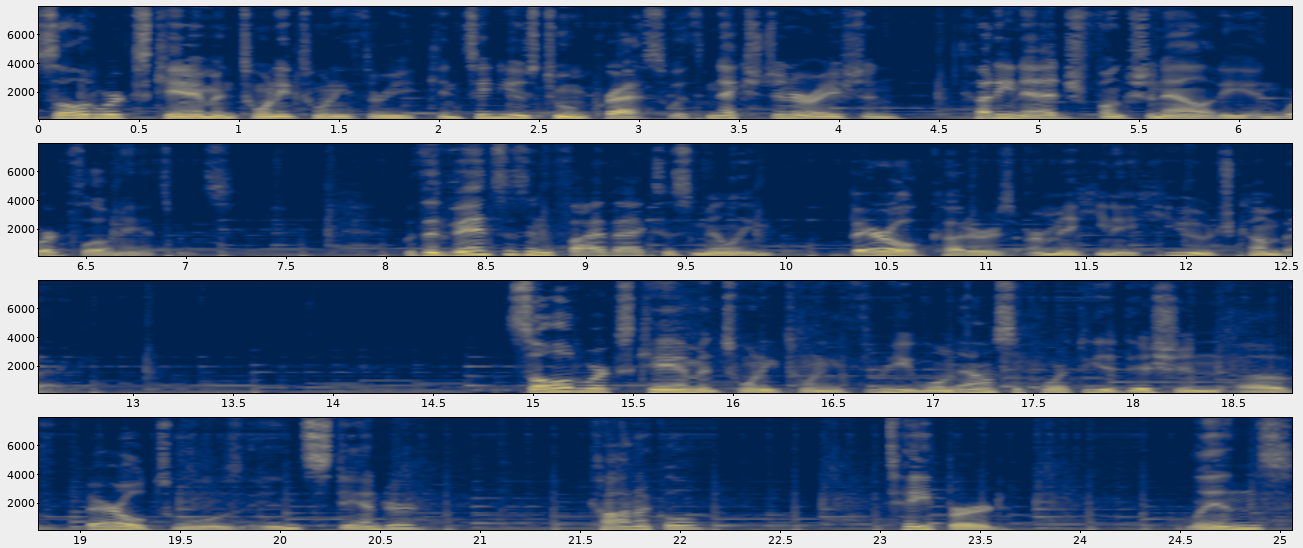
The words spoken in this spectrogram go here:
SOLIDWORKS CAM in 2023 continues to impress with next generation, cutting edge functionality and workflow enhancements. With advances in 5 axis milling, barrel cutters are making a huge comeback. SOLIDWORKS CAM in 2023 will now support the addition of barrel tools in standard, conical, tapered, lens,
